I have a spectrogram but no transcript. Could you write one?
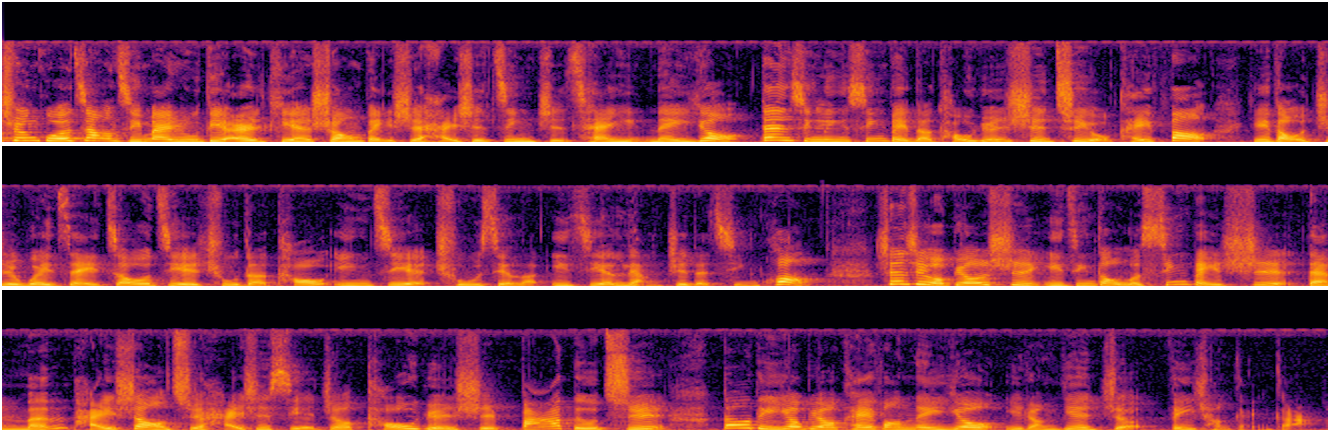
全国降级迈入第二天，双北市还是禁止餐饮内用，但紧邻新北的桃园市却有开放，也导致位在交界处的桃英街出现了一街两制的情况，甚至有标示已经到了新北市，但门牌上却还是写着桃园市八德区，到底要不要开放内用，也让业者非常尴尬。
